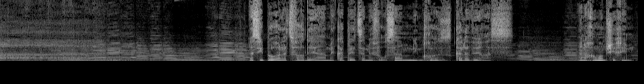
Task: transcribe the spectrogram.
line. הסיפור על הצפרדע המקפץ המפורסם ממחוז קלוורס. אנחנו ממשיכים.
